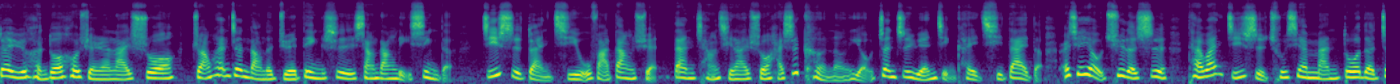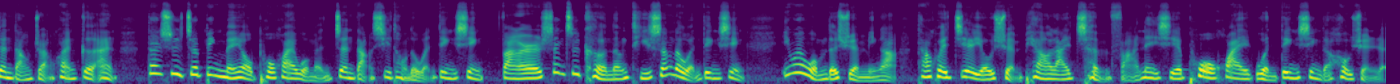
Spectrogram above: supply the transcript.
对于很多候选人来说，转换政党的决定是相当理性的。即使短期无法当选，但长期来说还是可能有政治远景可以期待的。而且有趣的是，台湾即使出现蛮多的政党转换个案，但是这并没有破坏我们政党系统的稳定性，反而甚至可能提升了稳定性。因为我们的选民啊，他会借由选票来惩罚那些破坏稳定性的候选人，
